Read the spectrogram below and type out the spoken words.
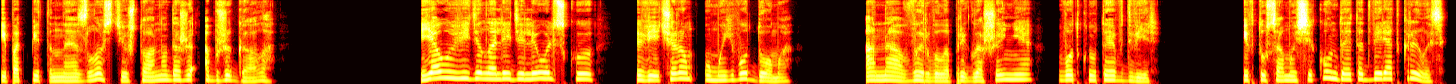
и подпитанное злостью, что оно даже обжигало. Я увидела леди Леольскую вечером у моего дома. Она вырвала приглашение, воткнутое в дверь. И в ту самую секунду эта дверь открылась.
